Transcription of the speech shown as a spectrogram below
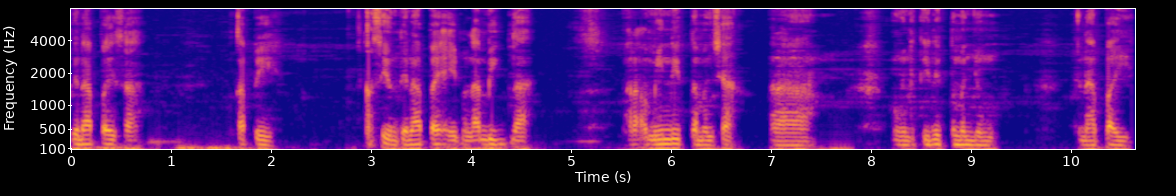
tinapay sa kape. Kasi yung tinapay ay malamig na para uminit naman siya. Para uminit-init naman yung tinapay.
